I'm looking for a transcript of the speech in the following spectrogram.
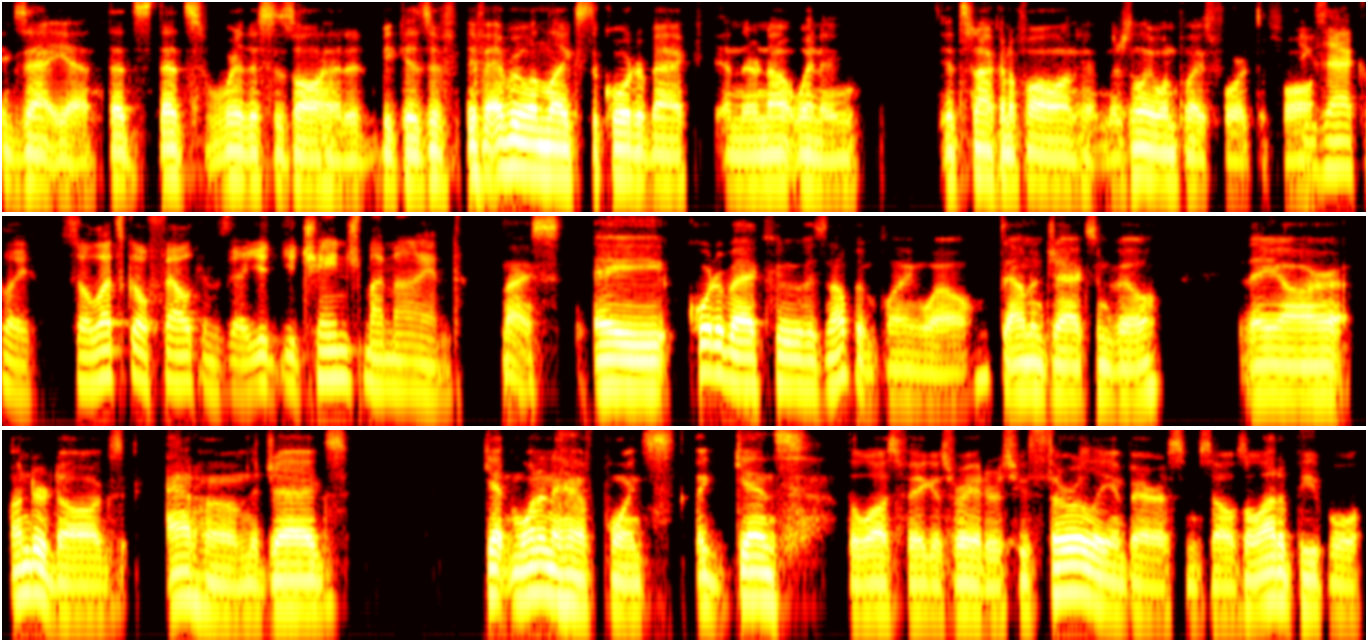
Exactly. Yeah, that's that's where this is all headed. Because if if everyone likes the quarterback and they're not winning, it's not going to fall on him. There's only one place for it to fall. Exactly. So let's go Falcons there. You you changed my mind. Nice. A quarterback who has not been playing well down in Jacksonville. They are underdogs at home. The Jags getting one and a half points against the Las Vegas Raiders, who thoroughly embarrassed themselves. A lot of people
